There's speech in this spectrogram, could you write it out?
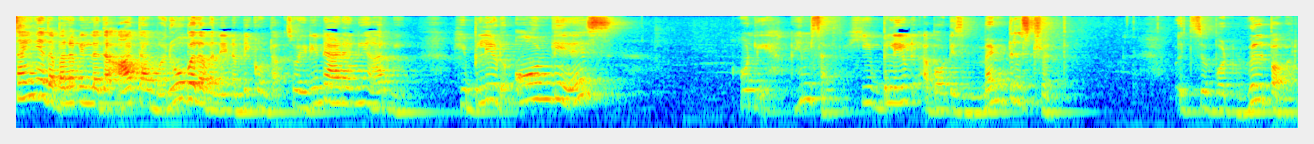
ಸೈನ್ಯದ ಬಲವಿಲ್ಲದ ಆತ ಮನೋಬಲವನ್ನೇ ನಂಬಿಕೊಂಡ. So he didn't had any army he believed only is only himself he believed about is mental strength it's about will power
